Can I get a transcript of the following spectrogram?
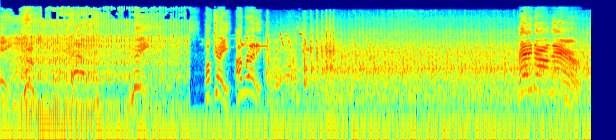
me! Help me! Okay, I'm ready. Hey down there!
